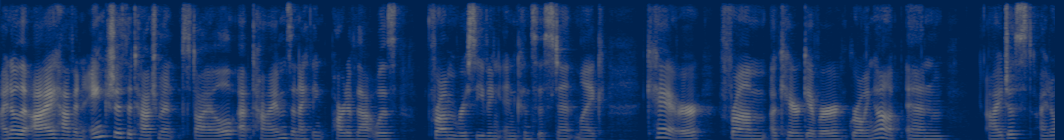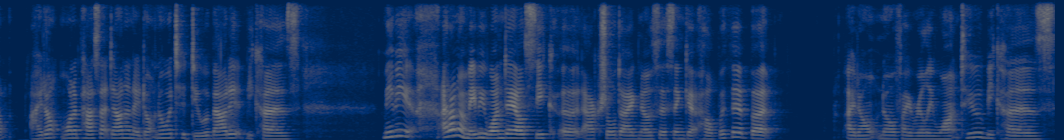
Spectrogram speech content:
I know that I have an anxious attachment style at times and I think part of that was from receiving inconsistent like care from a caregiver growing up and I just I don't I don't want to pass that down and I don't know what to do about it because maybe I don't know, maybe one day I'll seek an actual diagnosis and get help with it, but I don't know if I really want to because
